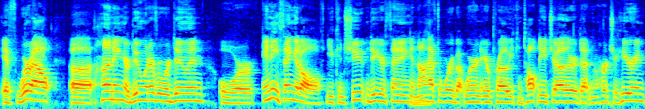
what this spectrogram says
If we're out uh, hunting or doing whatever we're doing or anything at all, you can shoot and do your thing and not have to worry about wearing ear pro. You can talk to each other. It doesn't hurt your hearing.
